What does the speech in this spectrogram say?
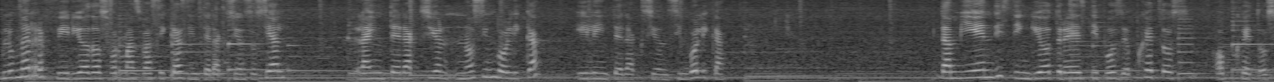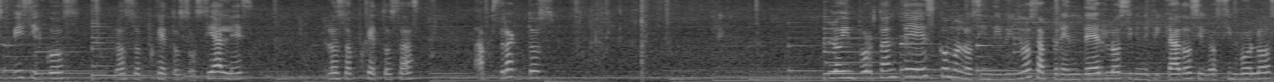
Blumer refirió dos formas básicas de interacción social, la interacción no simbólica y la interacción simbólica. También distinguió tres tipos de objetos, objetos físicos, los objetos sociales, los objetos abstractos. Lo importante es como los individuos aprender los significados y los símbolos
